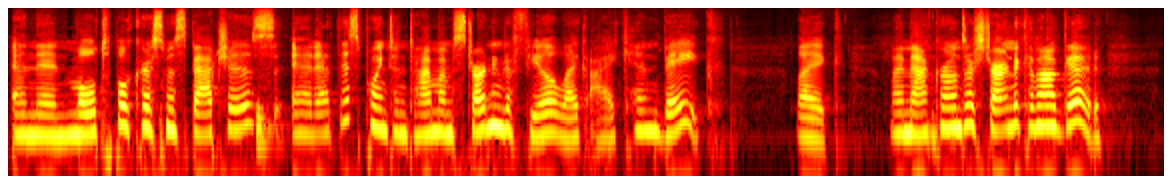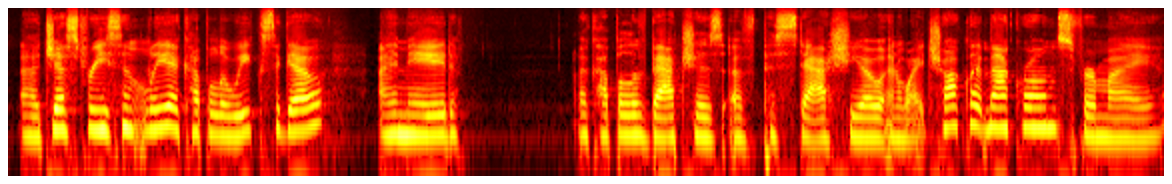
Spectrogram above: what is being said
and then multiple Christmas batches. And at this point in time, I'm starting to feel like I can bake. Like my macarons are starting to come out good. Uh, just recently, a couple of weeks ago, I made a couple of batches of pistachio and white chocolate macarons for my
